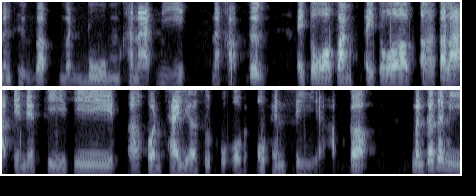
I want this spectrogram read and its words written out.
มันถึงแบบเหมือนบูมขนาดนี้นะครับ ซึ่งไอตัวฟังไอตัวตลาด NFT ที่คนใช้เยอะสุดคือ OpenSea อะครับก็ มันก็จะมี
